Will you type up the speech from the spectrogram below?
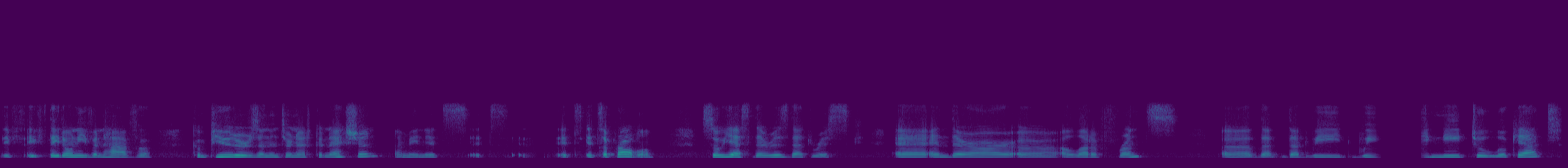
if if they don't even have uh, computers and internet connection? I mean, it's it's it's it's a problem. So yes, there is that risk, and, and there are uh, a lot of fronts uh, that that we we need to look at,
